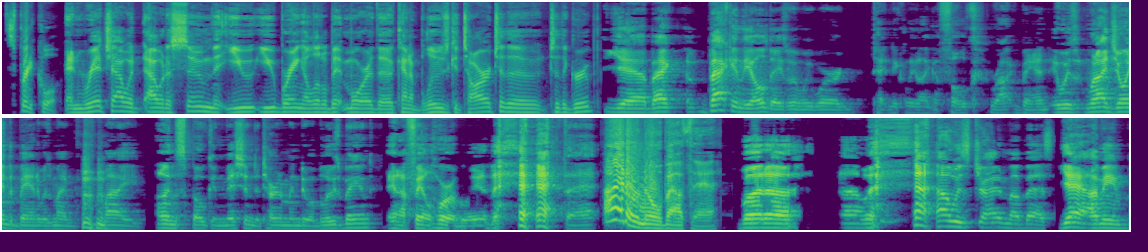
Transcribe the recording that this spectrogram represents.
it's pretty cool. And Rich, I would I would assume that you you bring a little bit more of the kind of blues guitar to the to the group. Yeah, back back in the old days when we were technically like a folk rock band, it was when I joined the band. It was my my unspoken mission to turn them into a blues band, and I failed horribly at that. at that. I don't know about that. But uh, uh, I was trying my best. Yeah, I mean,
